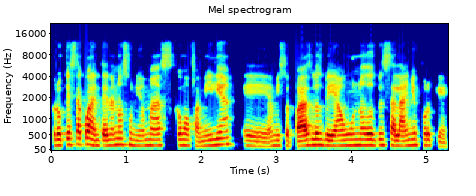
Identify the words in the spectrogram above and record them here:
Creo que esta cuarentena nos unió más como familia. Eh, a mis papás los veía uno o dos veces al año porque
